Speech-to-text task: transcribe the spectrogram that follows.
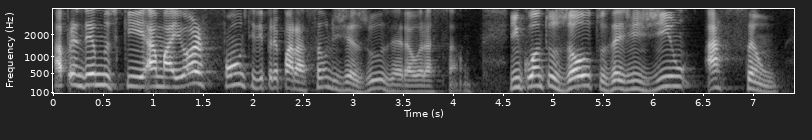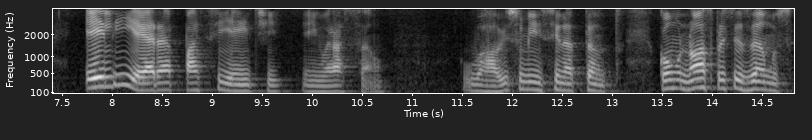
aprendemos que a maior fonte de preparação de Jesus era a oração. Enquanto os outros exigiam ação, ele era paciente em oração. Uau, isso me ensina tanto. Como nós precisamos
